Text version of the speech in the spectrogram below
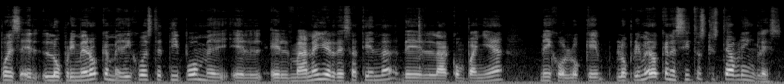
pues el- lo primero que me dijo este tipo, me- el, el manager de esa tienda, de la compañía, me dijo, lo, que, lo primero que necesito es que usted hable inglés,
